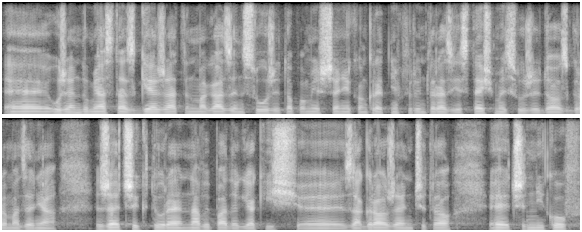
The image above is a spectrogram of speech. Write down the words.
e, Urzędu Miasta Zgierza. Ten magazyn służy, to pomieszczenie konkretnie, w którym teraz jesteśmy, służy do zgromadzenia rzeczy, które na wypadek jakichś e, zagrożeń, czy to czynników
